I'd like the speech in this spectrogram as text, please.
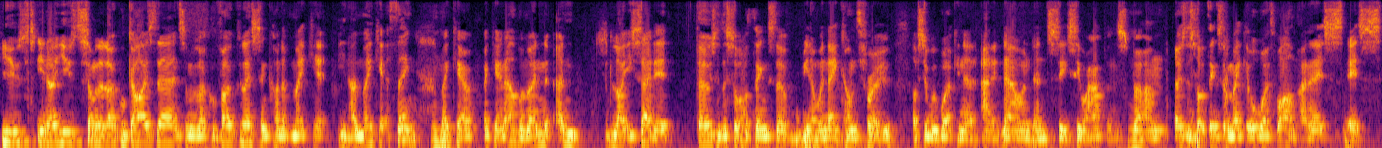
use you know use some of the local guys there and some of the local vocalists and kind of make it you know make it a thing mm-hmm. make it a, make it an album. And and like you said it those are the sort of things that you know when they come through obviously we're working at, it now and, and see see what happens mm. but um those are the sort of things that make it all worthwhile man and it's it's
